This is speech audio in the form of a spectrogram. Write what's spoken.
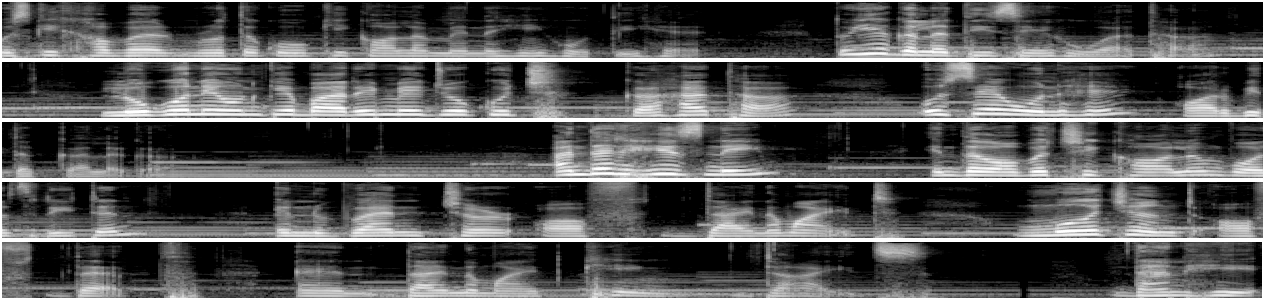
उसकी खबर मृतकों की कॉलम में नहीं होती है। तो ये गलती से हुआ था। लोगों ने उनके बारे में जो कुछ कहा था, उसे उन्हें और भी धक्का लगा। Under his name, in the obituary column was written Inventor of Dynamite, Merchant of Death, and Dynamite King dies. Then he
